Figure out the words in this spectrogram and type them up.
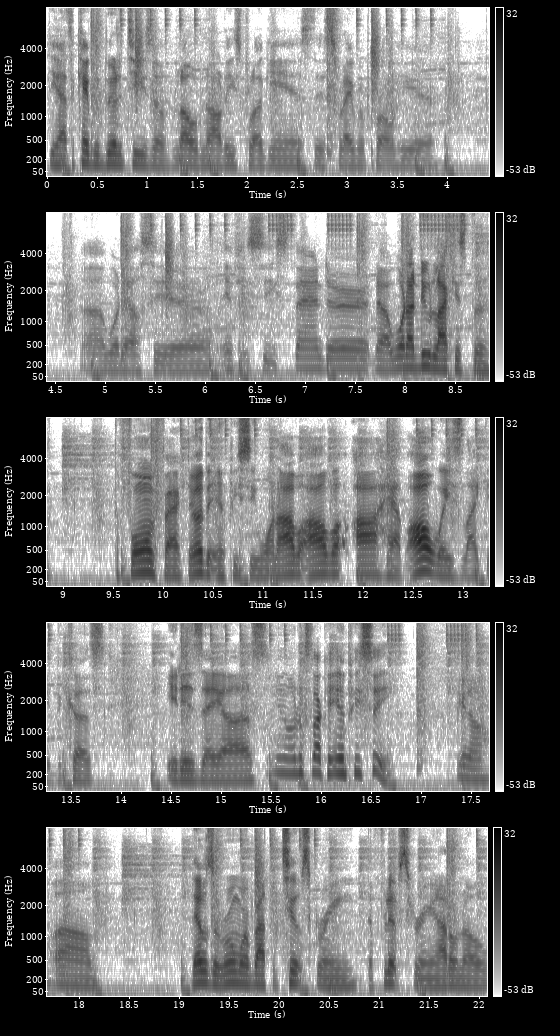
you have the capabilities of loading all these plugins. This Flavor Pro here. Uh, what else here? MPC standard. Now, what I do like is the the form factor of the MPC one. I, I, I have always liked it because it is a uh, you know it looks like an MPC. You know, um, there was a rumor about the tilt screen, the flip screen. I don't know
